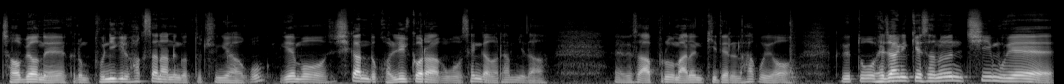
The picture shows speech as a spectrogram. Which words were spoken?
저변에 그런 분위기를 확산하는 것도 중요하고 이게 뭐 시간도 걸릴 거라고 생각을 합니다. 예, 그래서 앞으로 많은 기대를 하고요. 그리고 또 회장님께서는 취임 후에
